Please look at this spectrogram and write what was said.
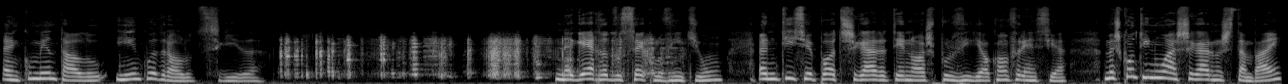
em comentá-lo e enquadrá-lo de seguida. Na guerra do século XXI, a notícia pode chegar até nós por videoconferência, mas continua a chegar-nos também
